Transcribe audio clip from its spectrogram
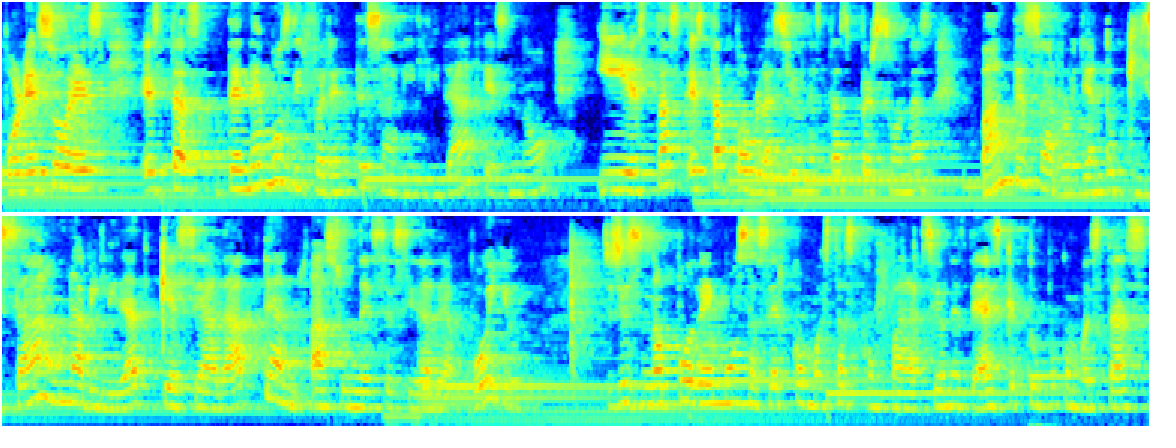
por eso es, estas, tenemos diferentes habilidades, ¿no? Y estas, esta población, estas personas van desarrollando quizá una habilidad que se adapte a su necesidad de apoyo. Entonces no podemos hacer como estas comparaciones de, ah, es que tú como estás,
